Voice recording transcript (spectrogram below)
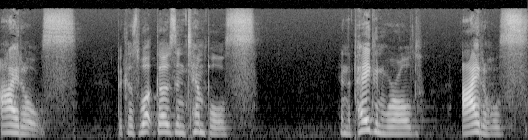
idols. Because what goes in temples in the pagan world? Idols.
